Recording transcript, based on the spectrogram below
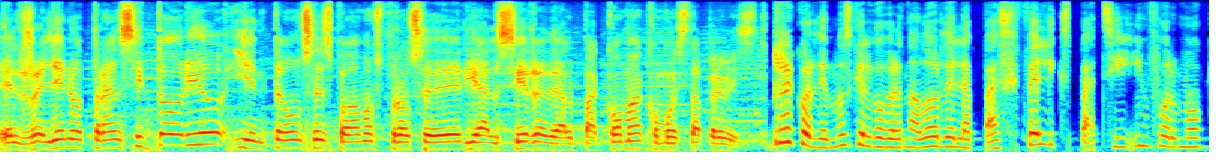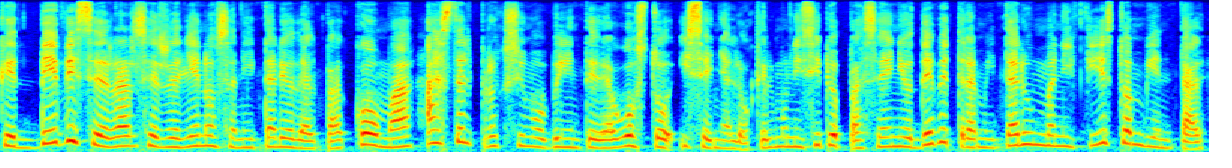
el relleno transitorio y entonces podamos proceder ya al cierre de Alpacoma como está previsto. Recordemos que el gobernador de La Paz, Félix Pazzi, informó que debe cerrarse el relleno sanitario de Alpacoma hasta el próximo 20 de agosto y señaló que el municipio paseño debe tramitar un manifiesto ambiental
